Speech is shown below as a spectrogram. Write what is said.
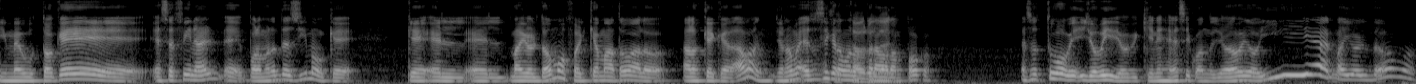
y, y me gustó que ese final, eh, por lo menos de Zemo, que, que el, el mayordomo fue el que mató a los, a los que quedaban. Yo no me, eso sí que no me lo esperaba brutal. tampoco. Eso estuvo bien. Y yo vi, yo vi quién es ese. Y cuando yo lo veo, ¡ya! El mayordomo.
